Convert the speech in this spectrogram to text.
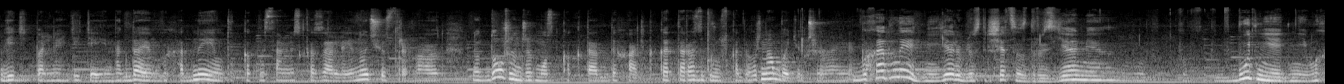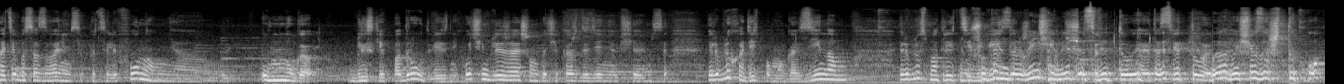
видеть больных детей. Иногда и в выходные, вот как вы сами сказали, и ночью срывают. Но должен же мозг как-то отдыхать, какая-то разгрузка должна быть у В человека. выходные дни я люблю встречаться с друзьями. В будние дни мы хотя бы созваниваемся по телефону. У меня у много близких подруг, две из них очень ближайшие, мы почти каждый день общаемся. Я люблю ходить по магазинам, я люблю смотреть Ну, телевизор. шопинг для женщин это святое. да, это святое. Было бы еще за что.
